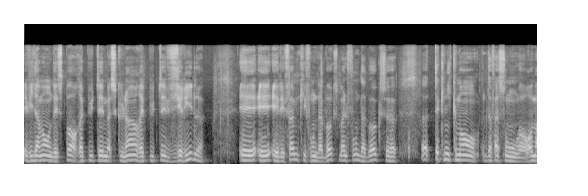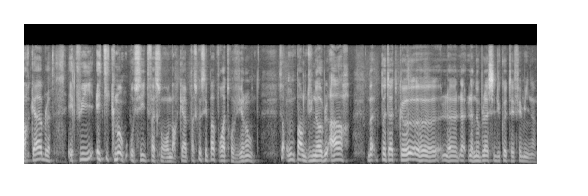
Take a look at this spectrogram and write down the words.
évidemment des sports réputés masculins, réputés virils. Et, les femmes qui font de la boxe, bah, elles font de la boxe euh, euh, techniquement de façon remarquable, et puis éthiquement aussi de façon remarquable, parce que c'est pas pour être violente on parle du noble art, bah, peut-être que euh, la, noblesse est du côté féminin.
